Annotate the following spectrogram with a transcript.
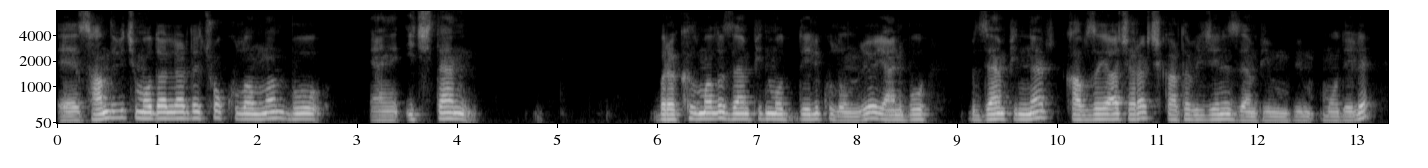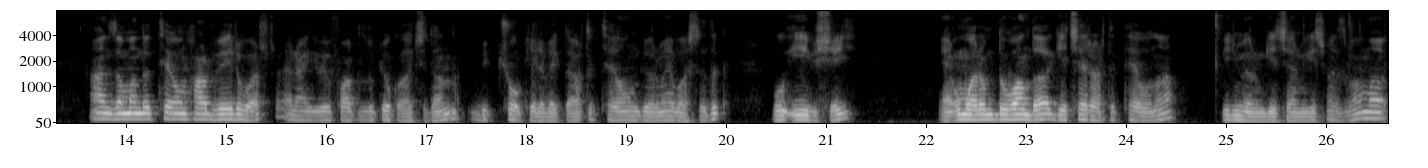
Ee, sandviç modellerde çok kullanılan bu yani içten bırakılmalı zempin modeli kullanılıyor. Yani bu zempinler kabzayı açarak çıkartabileceğiniz zempin bir modeli. Aynı zamanda Teon hardware'ı var. Herhangi bir farklılık yok o açıdan. Birçok kelebekte artık Teon görmeye başladık. Bu iyi bir şey. Yani umarım Duvan da geçer artık Teon'a. Bilmiyorum geçer mi geçmez mi ama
